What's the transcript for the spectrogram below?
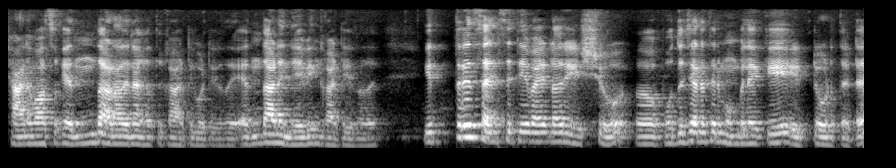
ഷാനവാസൊക്കെ എന്താണ് അതിനകത്ത് കാട്ടിക്കൂട്ടിയിരുന്നത് എന്താണ് നെവിൻ കാട്ടിയിരുന്നത്? ഇത്രയും സെൻസിറ്റീവ് ആയിട്ടുള്ള ഒരു ഇഷ്യൂ പൊതുജനത്തിന് മുമ്പിലേക്ക് ഇട്ട് കൊടുത്തിട്ട്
